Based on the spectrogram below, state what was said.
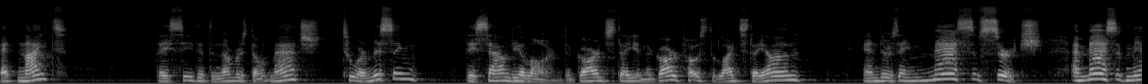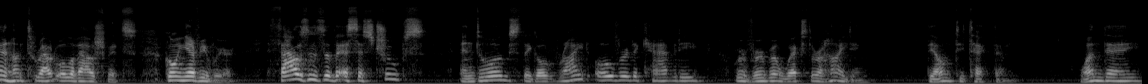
At night, they see that the numbers don't match, two are missing, they sound the alarm. The guards stay in the guard post, the lights stay on, And there's a massive search, a massive manhunt throughout all of Auschwitz, going everywhere. Thousands of SS troops and dogs, they go right over the cavity where Vrba and Wetzler are hiding. They don't detect them. One day,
